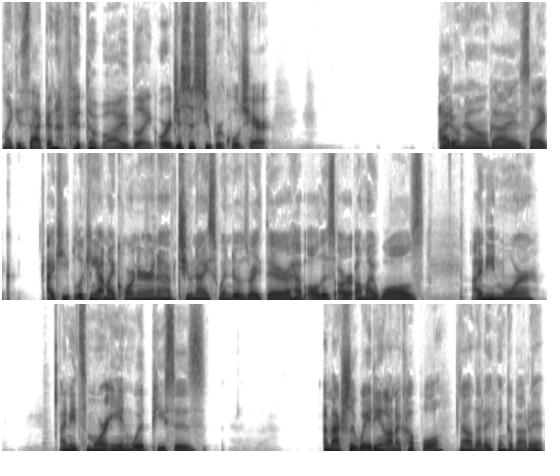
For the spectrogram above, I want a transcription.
Like, is that gonna fit the vibe? Like, or just a super cool chair? I don't know, guys. Like, I keep looking at my corner and I have two nice windows right there. I have all this art on my walls. I need more. I need some more Ian Wood pieces. I'm actually waiting on a couple now that I think about it.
